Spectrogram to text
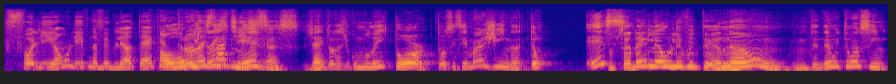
Folheou um livro na biblioteca, ao entrou longo na de três estatística. meses, já entrou na como leitor. Então, assim, você imagina. Então, esse... Não precisa nem ler o livro inteiro. Não, entendeu? Então, assim.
